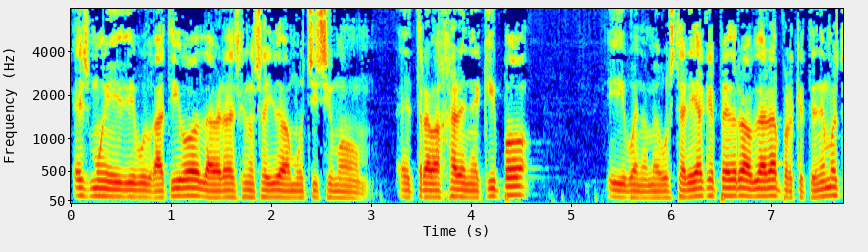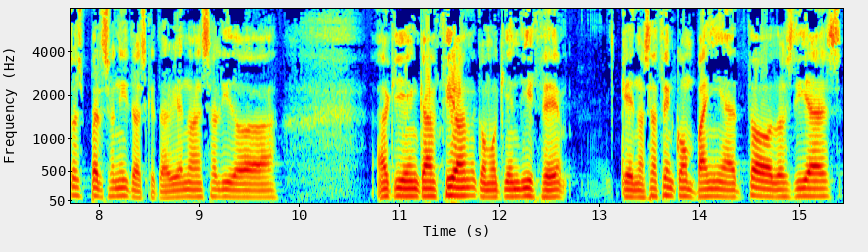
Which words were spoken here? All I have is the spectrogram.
es muy divulgativo, la verdad es que nos ayuda muchísimo el trabajar en equipo y bueno, me gustaría que Pedro hablara porque tenemos dos personitas que todavía no han salido aquí en canción, como quien dice, que nos hacen compañía todos los días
